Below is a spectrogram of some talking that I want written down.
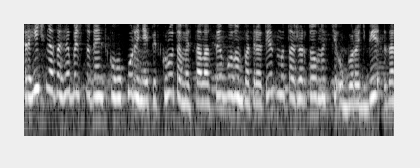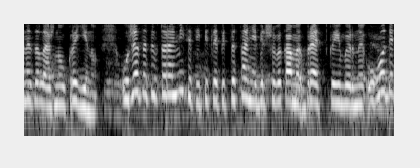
Трагічна загибель студентського курення під крутами стала символом патріотизму та жертовності у боротьбі за незалежну Україну. Уже за півтора місяці після підписання більшовиками Брестської мирної угоди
